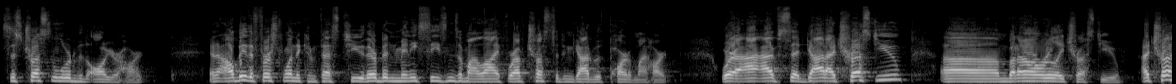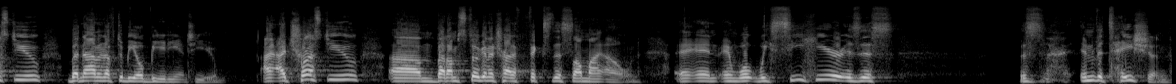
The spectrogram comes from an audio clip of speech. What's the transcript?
says, Trust in the Lord with all your heart. And I'll be the first one to confess to you, there have been many seasons of my life where I've trusted in God with part of my heart, where I, have said, God, I trust you, um, but I don't really trust you. I trust you, but not enough to be obedient to you. I, I trust you, um, but I'm still going to try to fix this on my own. And, and what we see here is this, this invitation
